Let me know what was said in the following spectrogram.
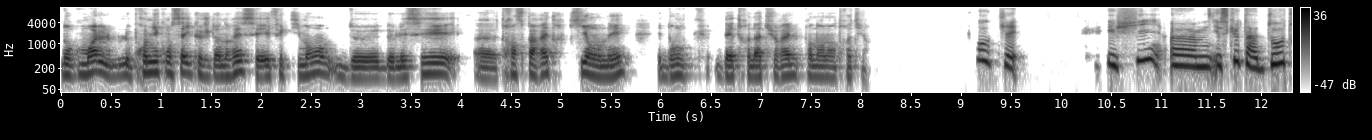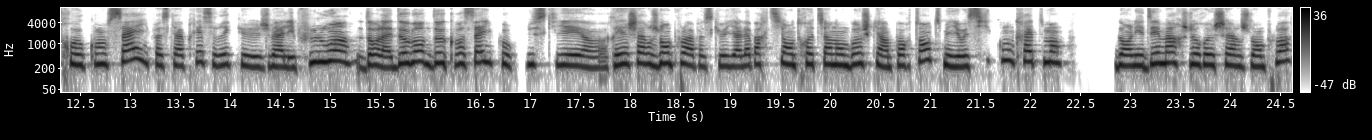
Donc moi, le, premier conseil que je donnerais, c'est effectivement de, laisser euh, transparaître qui on est et donc d'être naturel pendant l'entretien. Ok, et puis, euh, est-ce que tu as d'autres conseils? Parce qu'après, c'est vrai que je vais aller plus loin dans la demande de conseils pour plus ce qui est euh, recherche d'emploi, parce qu'il y a la partie entretien d'embauche qui est importante, mais il y a aussi concrètement dans les démarches de recherche d'emploi.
